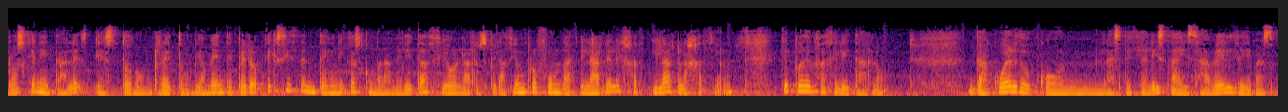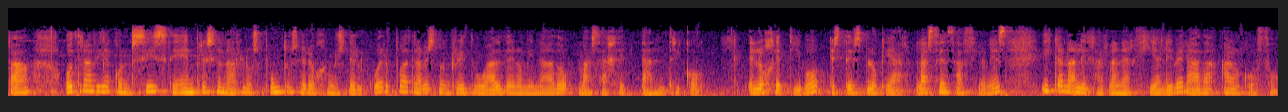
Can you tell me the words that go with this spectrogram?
los genitales es todo un reto, obviamente, pero existen técnicas como la meditación, la respiración profunda y la, relajación que pueden facilitarlo. De acuerdo con la especialista Isabel de Baspa, otra vía consiste en presionar los puntos erógenos del cuerpo a través de un ritual denominado masaje tántrico. El objetivo es desbloquear las sensaciones y canalizar la energía liberada al gozo.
